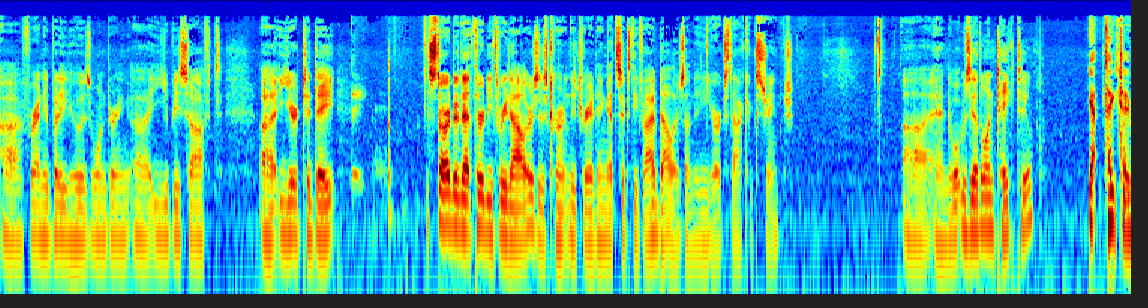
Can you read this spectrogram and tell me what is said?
Uh, for anybody who is wondering, uh, Ubisoft uh, year to date started at $33, is currently trading at $65 on the New York Stock Exchange. Uh, and what was the other one? Take Two? Yeah, Take Two.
